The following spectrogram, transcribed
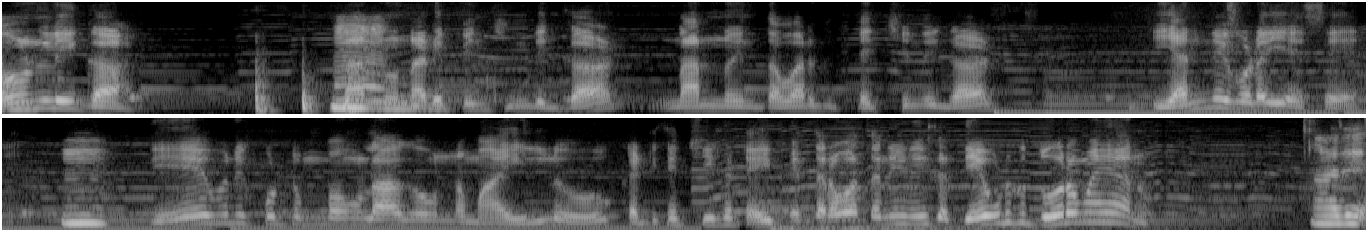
ఓన్లీ గాడ్. నన్ను ఉమ్, నడిపించింది గాడ్ నన్ను ఇంతవరకు తెచ్చింది గాడ్ ఇవన్నీ కూడా చేసేయని ఉమ్, దేవుని కుటుంబం లాగా ఉన్న మా ఇల్లు కటిక చీకటి అయిపోయిన తర్వాత నేను ఇక దేవుడికి దూరం అయ్యాను అదే.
